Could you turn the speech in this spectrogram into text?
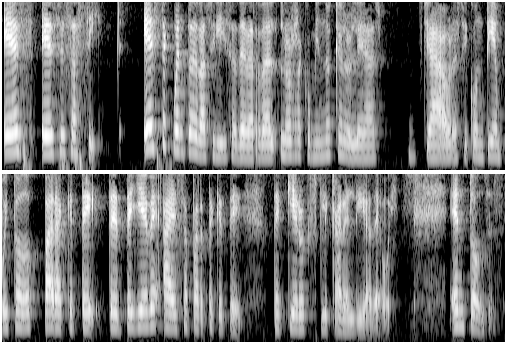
es, es, es así. Este cuento de Basilisa, de verdad, los recomiendo que lo leas ya ahora sí con tiempo y todo, para que te, te, lleve a esa parte que te, te, quiero explicar el día de hoy. Entonces,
